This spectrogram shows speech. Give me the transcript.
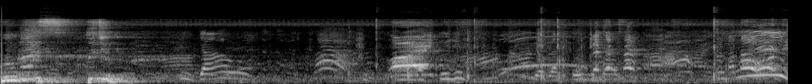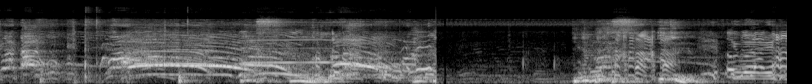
12 7 jauh 7 12 7 13 7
